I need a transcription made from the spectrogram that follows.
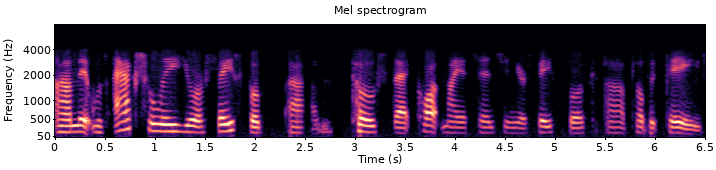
um, it was actually your Facebook um, post that caught my attention, your Facebook uh, public page,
